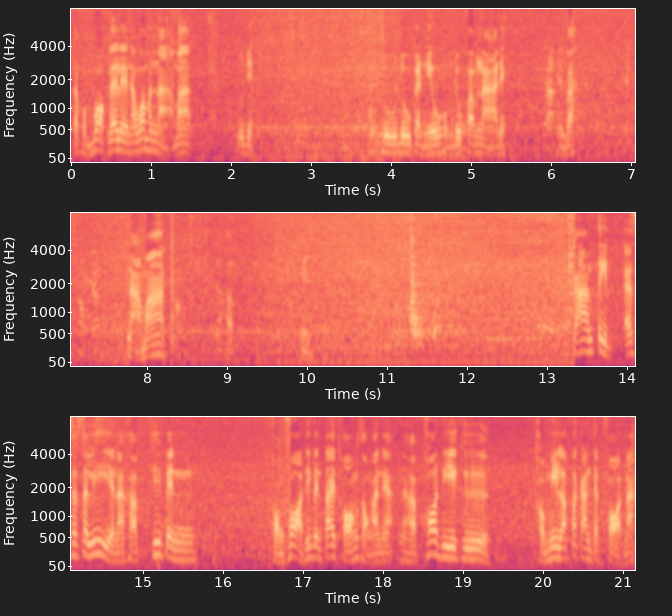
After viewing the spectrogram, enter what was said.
แต่ผมบอกได้เลยนะว่ามันหนามาก ดูดิดูดูกับนิ้วผมดูความหนาดิเห็นปะเห็นช่องเนี้ยหนามากนะครับการติดอ c เซสซอรี่นะครับที่เป็นของฟอร์ดที่เป็นใต้ท้องสองอันเนี้ยนะครับ ข้อดีคือ เขามีรับประกันจากฟอร์ดนะ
